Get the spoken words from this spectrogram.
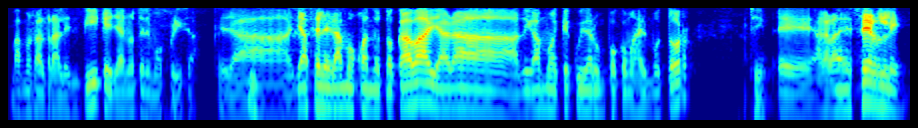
Vamos al ralentí, que ya no tenemos prisa. Que ya, ya aceleramos cuando tocaba y ahora, digamos, hay que cuidar un poco más el motor. Sí, Eh, agradecerle,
